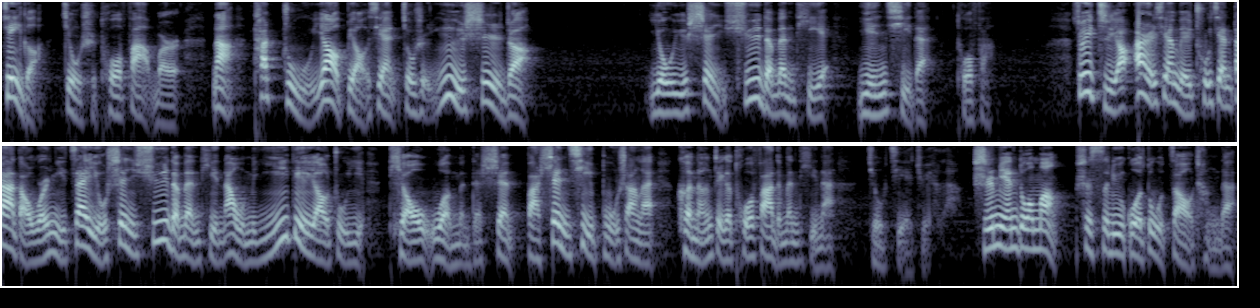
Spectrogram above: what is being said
这个就是脱发纹儿。那它主要表现就是预示着由于肾虚的问题引起的脱发。所以只要二线尾出现大倒纹，你再有肾虚的问题，那我们一定要注意调我们的肾，把肾气补上来，可能这个脱发的问题呢就解决了。失眠多梦是思虑过度造成的，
